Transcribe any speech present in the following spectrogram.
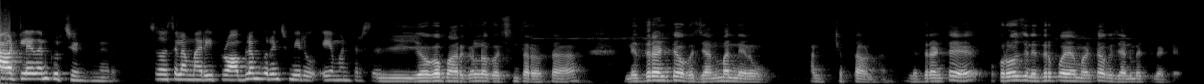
రావట్లేదని కూర్చుంటున్నారు. సో అసలు మరి ప్రాబ్లం గురించి మీరు ఏమంటారు సార్? ఈ యోగ మార్గంలోకి వచ్చిన తర్వాత నిద్ర అంటే ఒక జన్మ అని నేను అని చెప్తా ఉంటాను. నిద్ర అంటే ఒకరోజు నిద్రపోయామంటే ఒక జన్మ ఎత్తినట్టే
